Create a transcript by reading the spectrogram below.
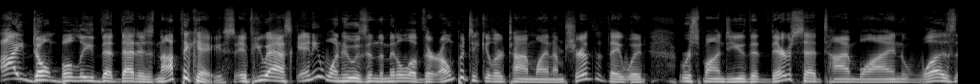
I don't believe that that is not the case. If you ask anyone who is in the middle of their own particular timeline, I'm sure that they would respond to you that their said timeline was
